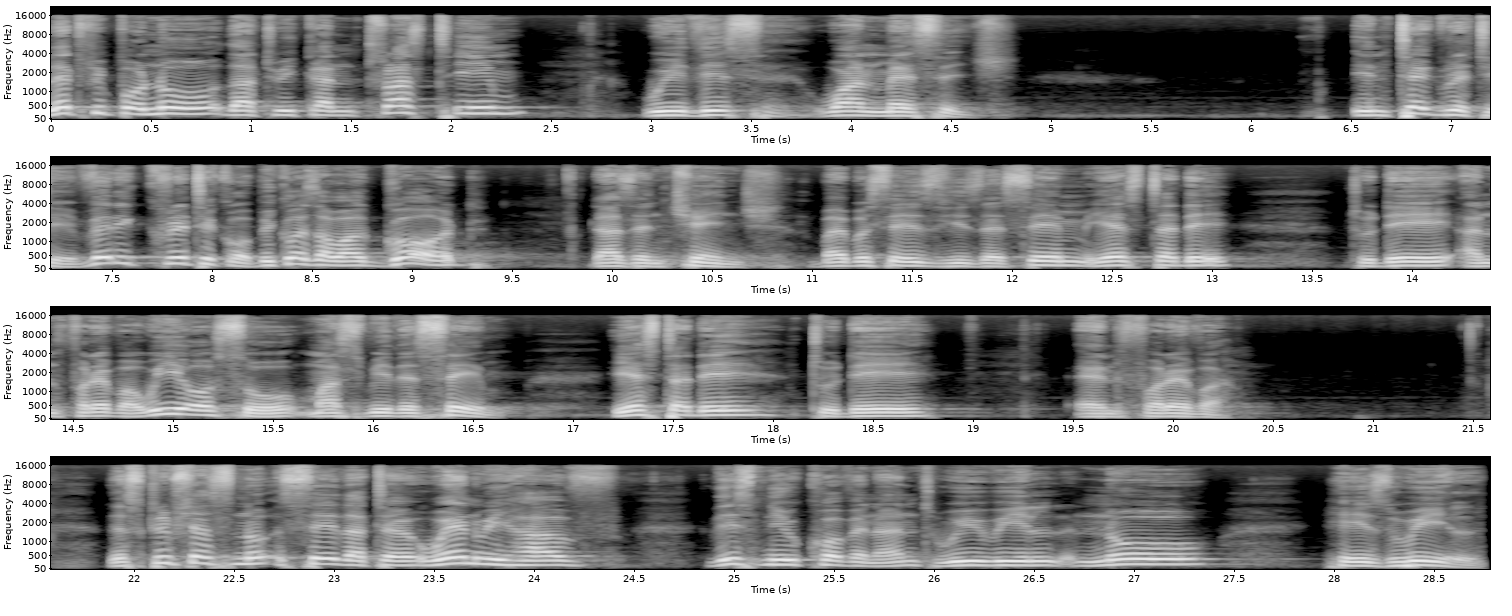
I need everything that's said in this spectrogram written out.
Let people know that we can trust Him with this one message. Integrity, very critical because our God doesn't change. Bible says He's the same yesterday, today, and forever. We also must be the same yesterday, today, and forever. The scriptures say that uh, when we have this new covenant, we will know his will.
